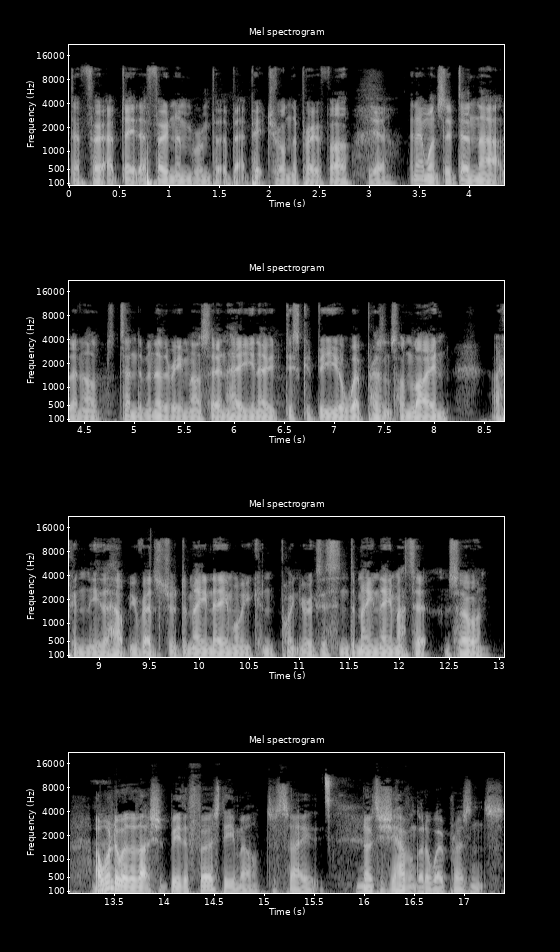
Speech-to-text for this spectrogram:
their pho- update their phone number and put a better picture on the profile. yeah, And then once they've done that, then I'll send them another email saying, hey, you know, this could be your web presence online. I can either help you register a domain name or you can point your existing domain name at it and so on. I wonder whether that should be the first email to say, "Notice you haven't got a web presence.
